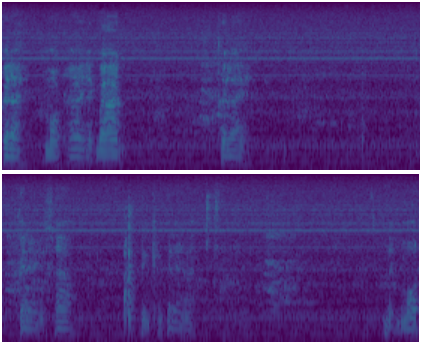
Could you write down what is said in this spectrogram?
Cây này. Một hai lệnh ba ăn cây này. Cây này thì sao? Nghiên cái cái này nào lệnh một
